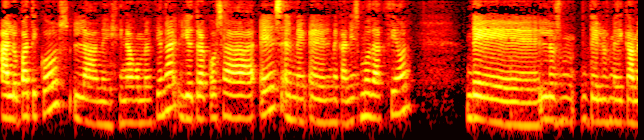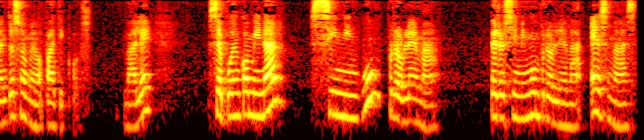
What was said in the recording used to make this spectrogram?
alopáticos, la medicina convencional, y otra cosa es el, mecanismo de acción de los, de los medicamentos homeopáticos, ¿vale? Se pueden combinar sin ningún problema, pero sin ningún problema. Es más,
